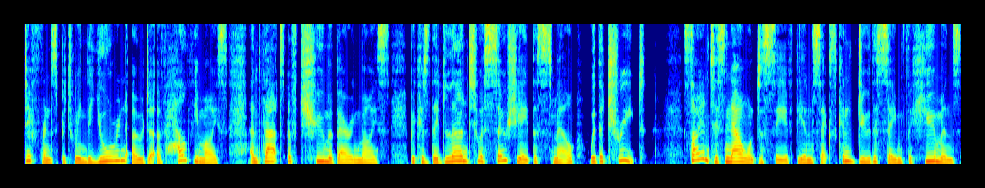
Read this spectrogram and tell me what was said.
difference between the urine odour of healthy mice and that of tumour bearing mice because they'd learned to associate the smell with a treat. Scientists now want to see if the insects can do the same for humans.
